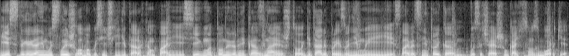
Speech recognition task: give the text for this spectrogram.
Если ты когда-нибудь слышал об акустических гитарах компании Sigma, то наверняка знаешь, что гитары, производимые ей, славятся не только высочайшим качеством сборки,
